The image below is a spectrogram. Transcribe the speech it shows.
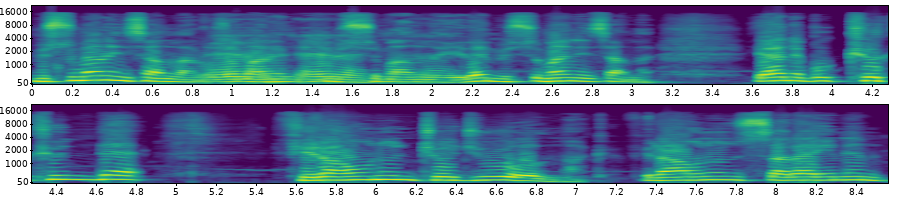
Müslüman insanlar o evet, zamanın evet, Müslümanlığıyla evet. Müslüman insanlar. Yani bu kökünde Firavun'un çocuğu olmak, Firavun'un sarayının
